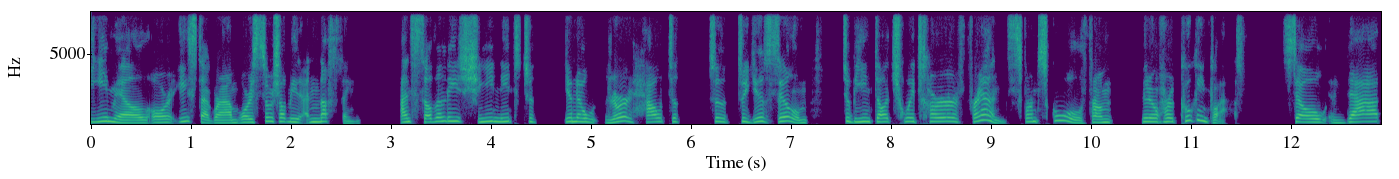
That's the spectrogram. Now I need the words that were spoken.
email or Instagram or social media, nothing. And suddenly she needs to, you know, learn how to, to, to use Zoom to be in touch with her friends from school, from, you know, her cooking class. So that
